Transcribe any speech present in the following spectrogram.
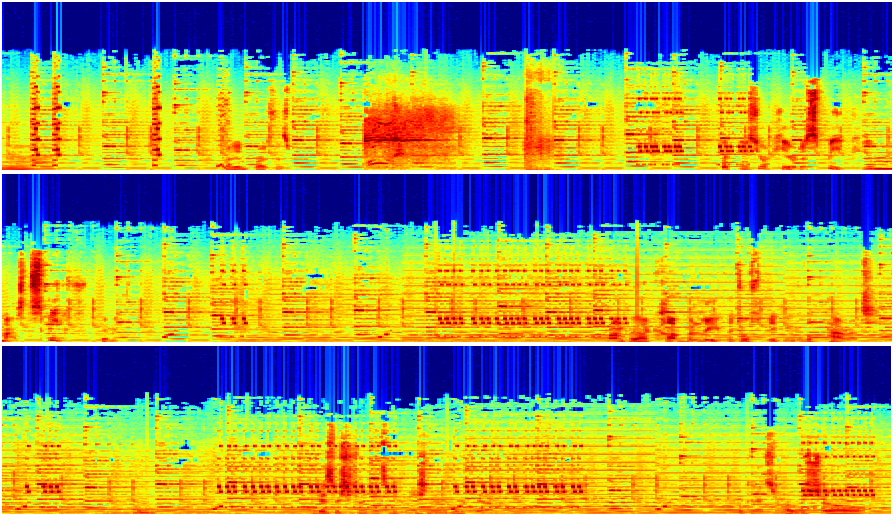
Hmm. I didn't press this one. Witness, you're here to speak. You must speak to me. Frankly, I can't believe that you're speaking to the parrot. I guess we should try to get some information out of it. Yeah. Okay, so how do we show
